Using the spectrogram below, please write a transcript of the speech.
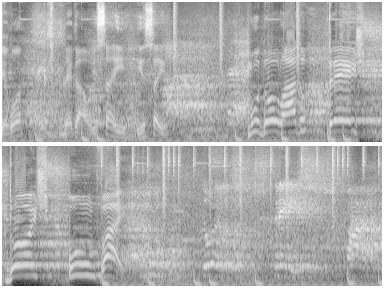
Pegou? Legal, isso aí, isso aí. Mudou o lado. 3, 2, 1, vai. 1, 2, 3, 4,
